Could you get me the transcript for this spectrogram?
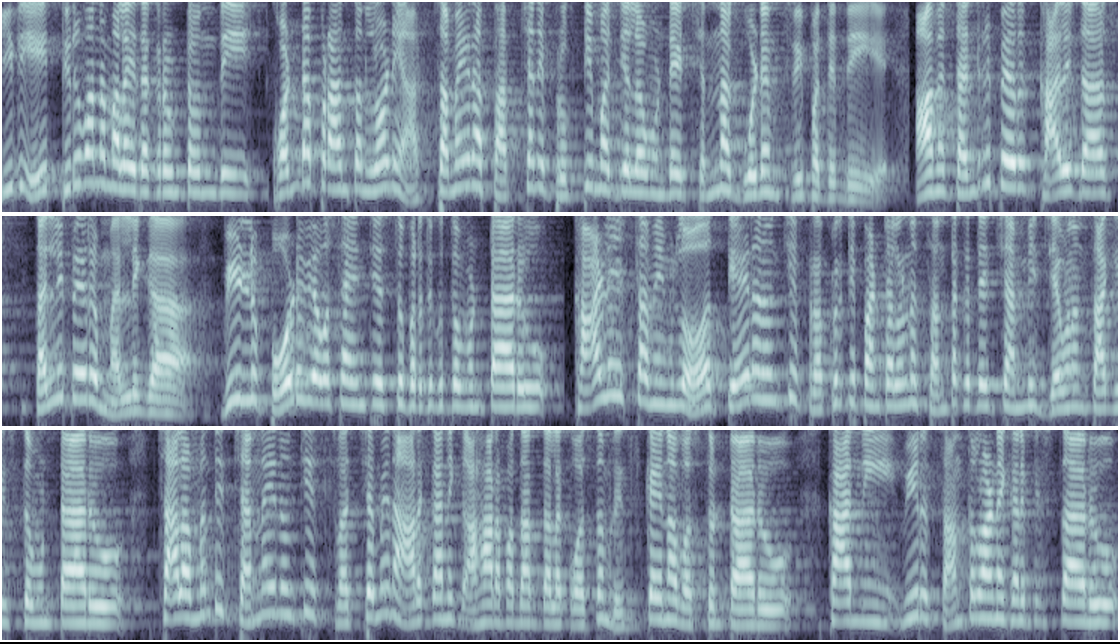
ఇది తిరువనమలై దగ్గర ఉంటుంది. కొండ ప్రాంతంలోని అచ్చమైన పచ్చని పృక్తి మధ్యలో ఉండే చిన్న గూడెం శ్రీపతిది. ఆమె తండ్రి పేరు కాళిదాస్ తల్లి పేరు మల్లిగ వీళ్ళు పోడు వ్యవసాయం చేస్తూ బ్రతుకుతూ ఉంటారు. ఖాళీ సమయంలో తేనె నుంచి ప్రకృతి పంటలను సంతకు తెచ్చి అమ్మి జీవనం సాగిస్తూ ఉంటారు. చాలా మంది చెన్నై నుంచి స్వచ్ఛమైన ఆర్గానిక్ ఆహార పదార్థాల కోసం రిస్క్ అయిన వస్తుంటారు. కానీ వీరు సంతలోనే కనిపిస్తారు.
